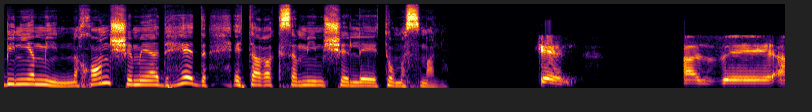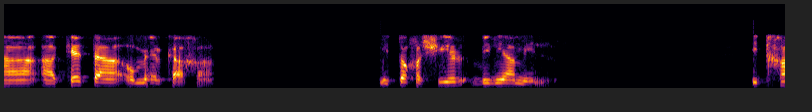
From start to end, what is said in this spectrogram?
בנימין, נכון? שמהדהד את הר הקסמים של אה, תומאס מן. כן. אז uh, הקטע אומר ככה, מתוך השיר בנימין. איתך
